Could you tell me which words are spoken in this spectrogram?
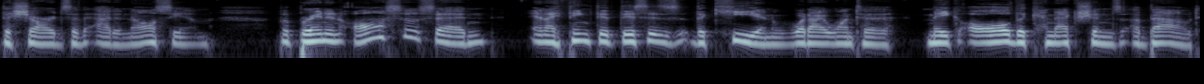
the shards of Adonalsium. But Brandon also said, and I think that this is the key and what I want to make all the connections about,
